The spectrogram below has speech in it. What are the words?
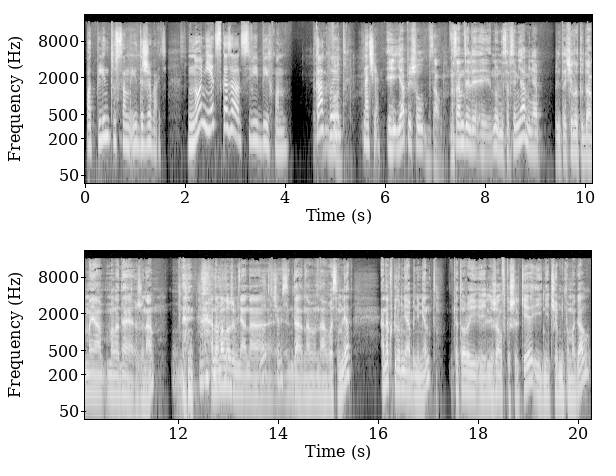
под плинтусом и доживать. Но нет, сказал Цви Бихман. Как вы Вот. начали? И я пришел в зал. На самом деле, э, ну, не совсем я, меня притащила туда моя молодая жена. Она моложе меня на, Вот в чем да, на, на 8 лет. Она купила мне абонемент, который э, лежал в кошельке и ничем не помогал.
